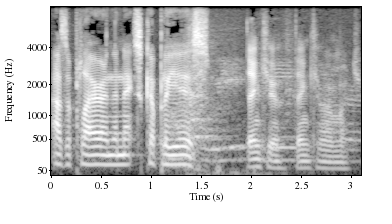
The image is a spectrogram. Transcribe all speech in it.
as a player in the next couple of years. Thank you. Thank you very much.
